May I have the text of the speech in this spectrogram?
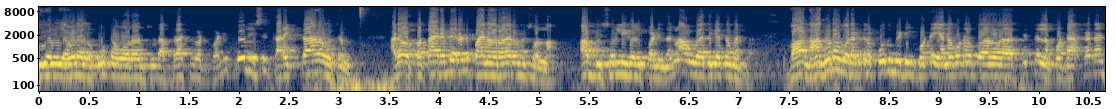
இவங்க எவ்வளவு கூட்டம் வரும்னு சொல்லி அப்ராக்சிமேட் பண்ணி போலீஸ் கரெக்டான விட்டணும் அட பத்தாயிரம் பேர் பதினோராயிரம் சொல்லலாம். அப்படி சொல்லி பண்ணியிருந்தாங்கன்னா அவங்க அதுக்கேற்ற மாதிரி வா நான் கூட ஒரு இடத்துல பொது மீட்டிங் போட்டேன். எனக்கு கூட திட்டல போட்டேன் கேட்டேன்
